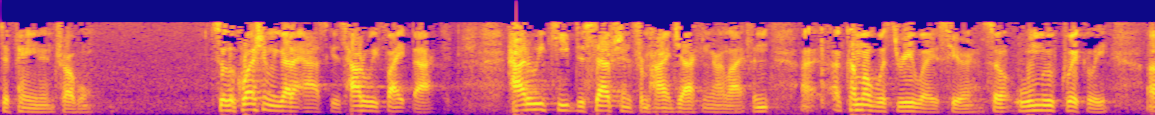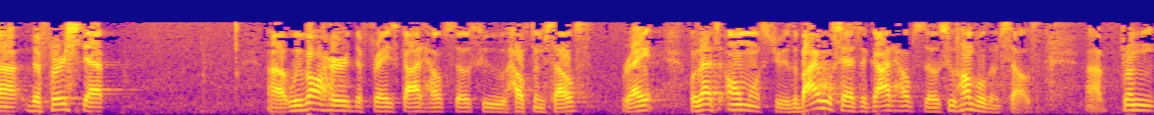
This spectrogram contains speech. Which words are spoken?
to pain and trouble. So the question we gotta ask is, how do we fight back? How do we keep deception from hijacking our life? And I, I come up with three ways here. So we'll move quickly. Uh, the first step, uh, we've all heard the phrase, God helps those who help themselves, right? Well, that's almost true. The Bible says that God helps those who humble themselves. Uh, from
